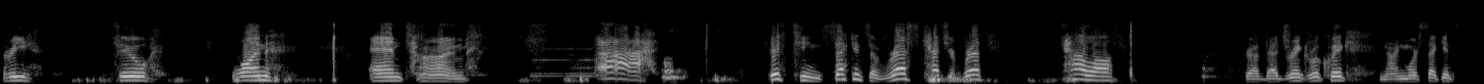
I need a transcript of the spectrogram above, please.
three, two, one, and time. Ah, 15 seconds of rest, catch your breath, towel off, grab that drink real quick, nine more seconds.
